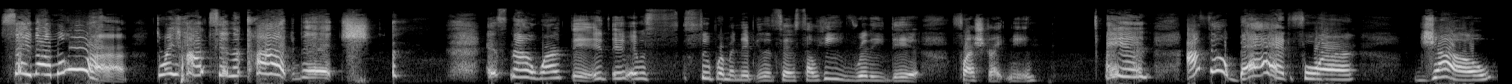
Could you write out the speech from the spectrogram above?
Say no more. Three hots in a cut, bitch. it's not worth it. It, it. it was super manipulative, so he really did frustrate me. And I felt bad for Joe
